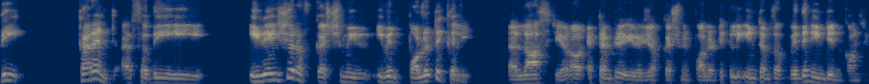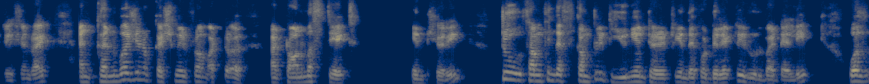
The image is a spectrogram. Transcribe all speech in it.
The current, uh, so the erasure of Kashmir, even politically, uh, last year, or attempted erasure of Kashmir politically in terms of within Indian constitution, right? And conversion of Kashmir from a, autonomous state, in theory, to something that's complete union territory and therefore directly ruled by Delhi was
